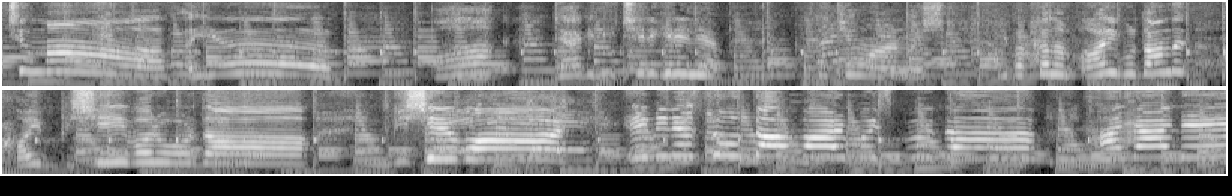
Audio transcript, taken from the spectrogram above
açılmaz. Ayıp. Bak gel bir de içeri girelim. Burada kim varmış? Bir bakalım. Ay buradan da ay bir şey var orada. Bir şey var. Emine Sultan varmış burada. Anneanne.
